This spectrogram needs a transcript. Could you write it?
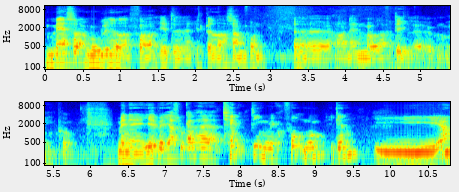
masser af muligheder for et, øh, et bedre samfund øh, og en anden måde at fordele øh, økonomi på. Men øh, Jeppe, jeg skulle gerne have tændt din mikrofon nu igen. Ja.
